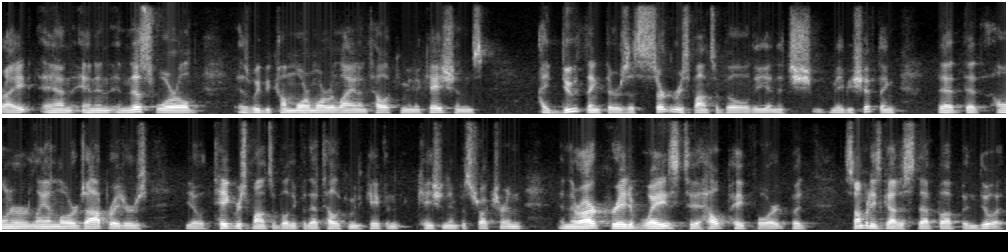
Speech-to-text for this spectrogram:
right? And and in, in this world as we become more and more reliant on telecommunications i do think there's a certain responsibility and it's maybe shifting that that owner landlords operators you know take responsibility for that telecommunication infrastructure. And and there are creative ways to help pay for it but somebody's got to step up and do it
